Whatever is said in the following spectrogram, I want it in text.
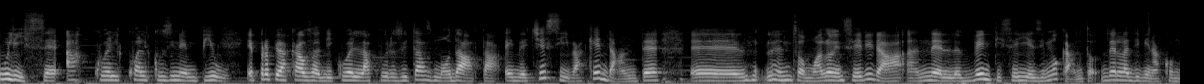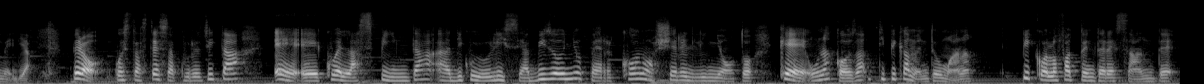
Ulisse ha quel qualcosina in più e proprio a causa di quella curiosità smodata ed eccessiva che Dante eh, insomma, lo inserirà nel ventiseiesimo canto della Divina Commedia. Però questa stessa curiosità è, è quella spinta eh, di cui Ulisse ha bisogno per conoscere l'ignoto, che è una cosa tipicamente umana. Piccolo fatto interessante,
